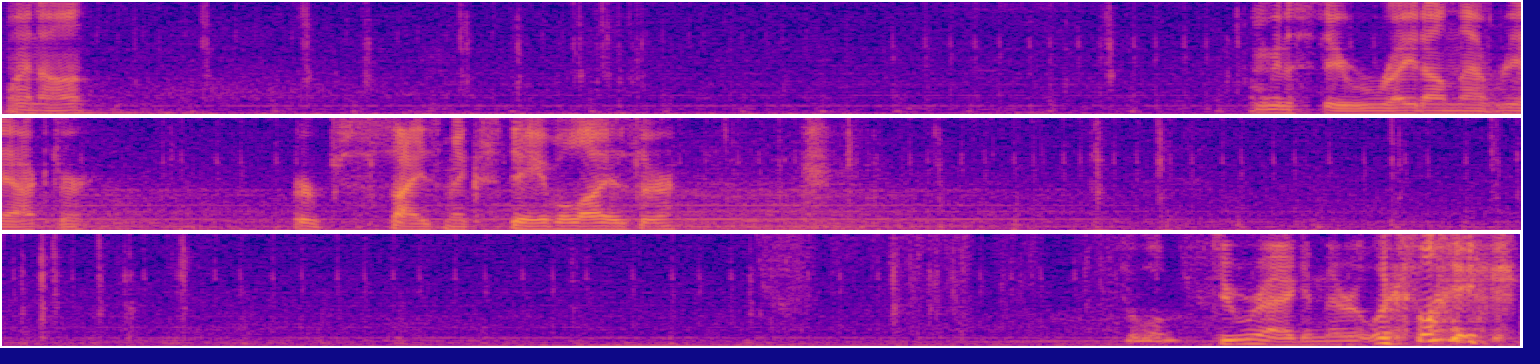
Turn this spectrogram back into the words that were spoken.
Why not? I'm gonna stay right on that reactor. Or seismic stabilizer. There's a little in there, it looks like.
